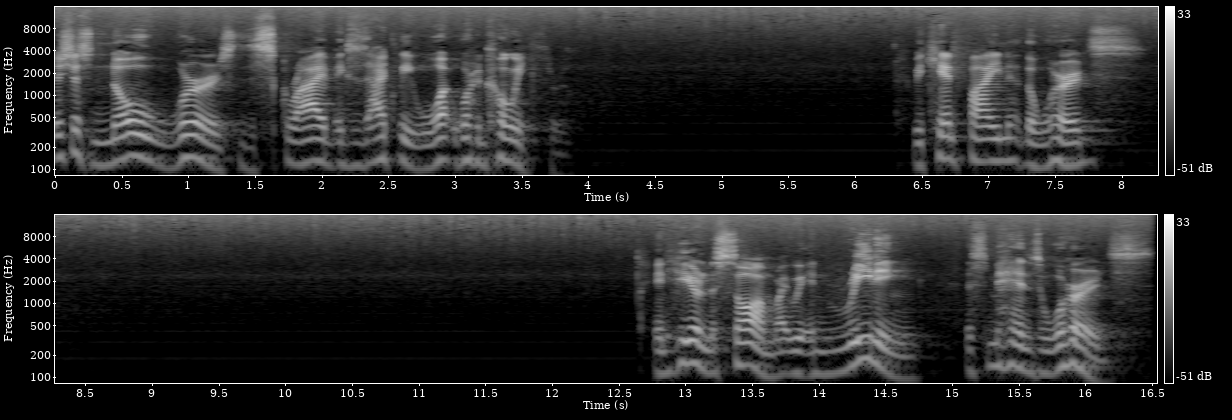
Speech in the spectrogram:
There's just no words to describe exactly what we're going through. We can't find the words. And here in the psalm, right, in reading this man's words,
